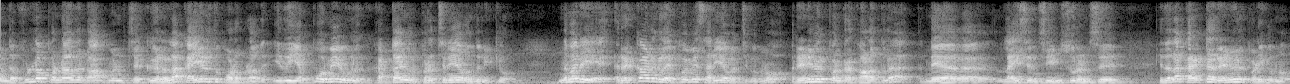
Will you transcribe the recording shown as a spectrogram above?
அந்த ஃபுல்லப் பண்ணாத டாக்குமெண்ட் செக்குகள் எல்லாம் கையெழுத்து போடக்கூடாது. இது எப்போவுமே இவங்களுக்கு கட்டாயம் ஒரு பிரச்சனையாக வந்து நிற்கும் இந்த மாதிரி ரெக்கார்டுகளை எப்போவுமே சரியாக வச்சுக்கணும். ரெனியூவல் பண்ணுற காலத்தில் இந்த லைசன்ஸு இன்சூரன்ஸு இதெல்லாம் கரெக்டாக ரெனியூவல் பண்ணிக்கணும்.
